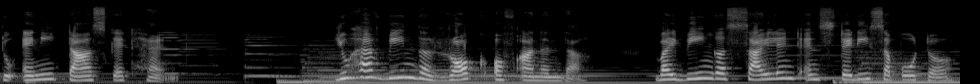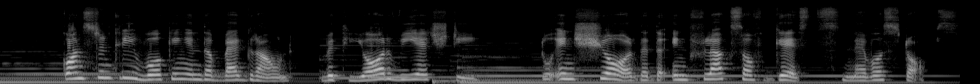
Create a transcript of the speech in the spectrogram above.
to any task at hand. You have been the rock of Ananda by being a silent and steady supporter constantly working in the background with your VHT to ensure that the influx of guests never stops.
